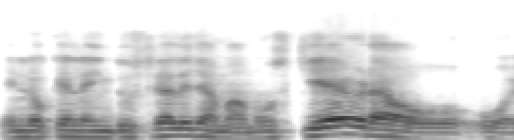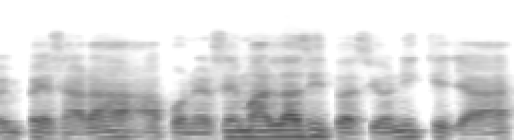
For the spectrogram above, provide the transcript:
en lo que en la industria le llamamos quiebra o, empezar a, a, ponerse mal la situación y que ya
